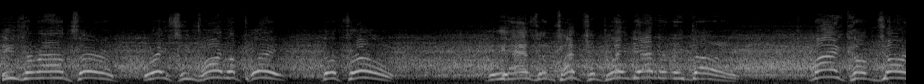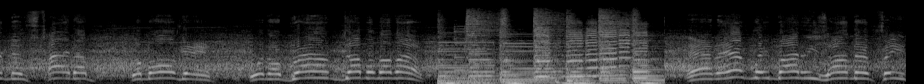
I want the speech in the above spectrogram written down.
He's around third, racing for the plate. The throw. He hasn't touched the plate yet, and he does. Michael Jordan has tied up the ball game with a ground double to left. And everybody's on their feet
